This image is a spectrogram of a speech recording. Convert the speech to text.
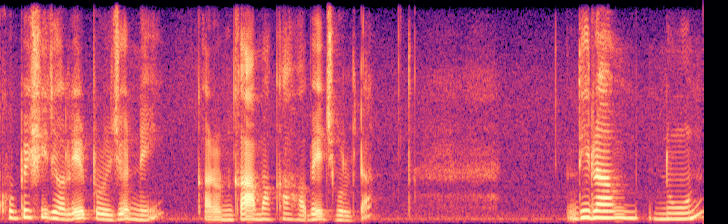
খুব বেশি জলের প্রয়োজন নেই, কারণ গা মাখা হবে ঝোলটা। দিলাম নুন।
